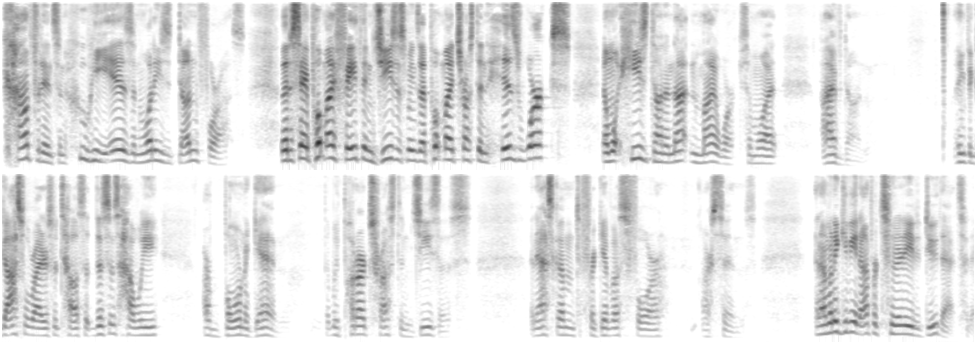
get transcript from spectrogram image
confidence in who He is and what He's done for us. That to say, I put my faith in Jesus means I put my trust in His works and what He's done and not in my works and what I've done. I think the gospel writers would tell us that this is how we are born again, that we put our trust in Jesus and ask Him to forgive us for our sins. And I'm going to give you an opportunity to do that today.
